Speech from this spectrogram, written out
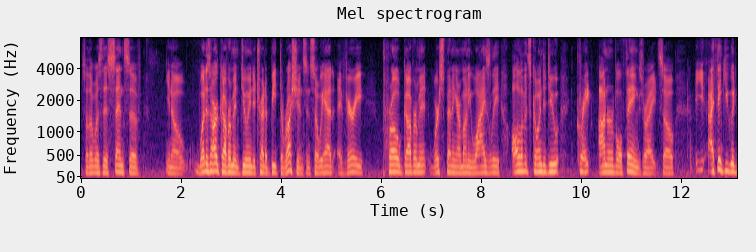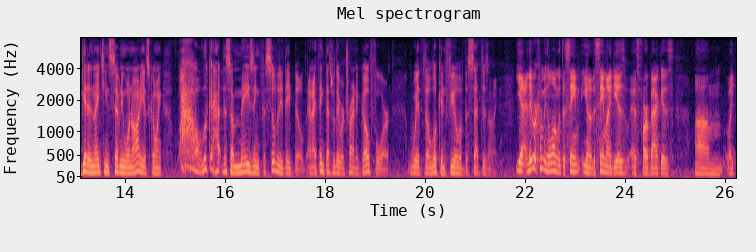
So there was this sense of, you know, what is our government doing to try to beat the Russians? And so we had a very pro-government. We're spending our money wisely. All of it's going to do great, honorable things, right? So I think you would get a 1971 audience going, "Wow, look at how, this amazing facility they built," and I think that's what they were trying to go for with the look and feel of the set design. Yeah, and they were coming along with the same, you know, the same ideas as far back as um, like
